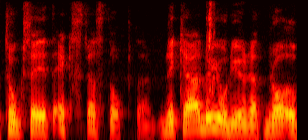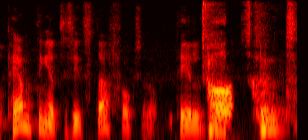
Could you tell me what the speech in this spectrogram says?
tog sig ett extra stopp där. Ricardo gjorde ju en rätt bra upphämtning efter sitt straff också. Då, till Ja, absolut.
